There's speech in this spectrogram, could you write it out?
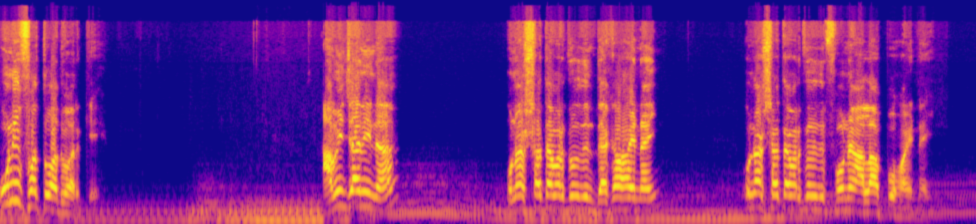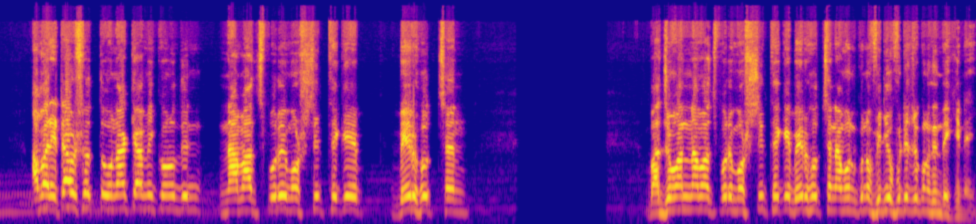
উনি ফতোয়া দেওয়ার কে? আমি জানি না, ওনার সাথে আমার কোনোদিন দেখা হয় নাই, ওনার সাথে আমার কোনোদিন ফোনে আলাপও হয় নাই। আবার এটাও সত্য, ওনাকে আমি কোনোদিন নামাজ পড়ে মসজিদ থেকে বের হচ্ছেন বা জোয়ান নামাজ পড়ে মসজিদ থেকে বের হচ্ছেন এমন কোনো ভিডিও ফুটেজও কোনোদিন দেখি নাই।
